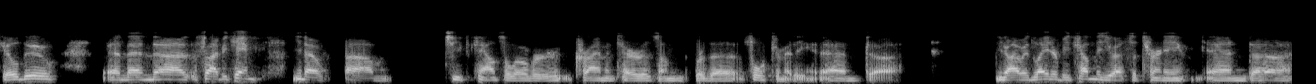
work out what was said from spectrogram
he'll do. And then, uh, so I became, you know, um, chief counsel over crime and terrorism for the full committee. And, uh, you know, I would later become the U.S. attorney. And, uh,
